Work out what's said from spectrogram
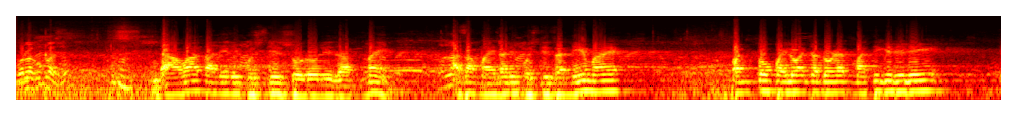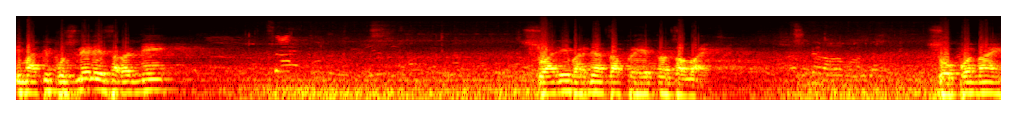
बोला कुठला गावात आलेली कुस्ती सोडवली जात नाही. असा मैदानी कुस्तीचा नियम आहे. पण तो पैलवानच्या डोळ्यात माती गेलेली ती माती पुसलेली सरांनी. स्वारी भरण्याचा प्रयत्न चालू आहे. सोपं नाही.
